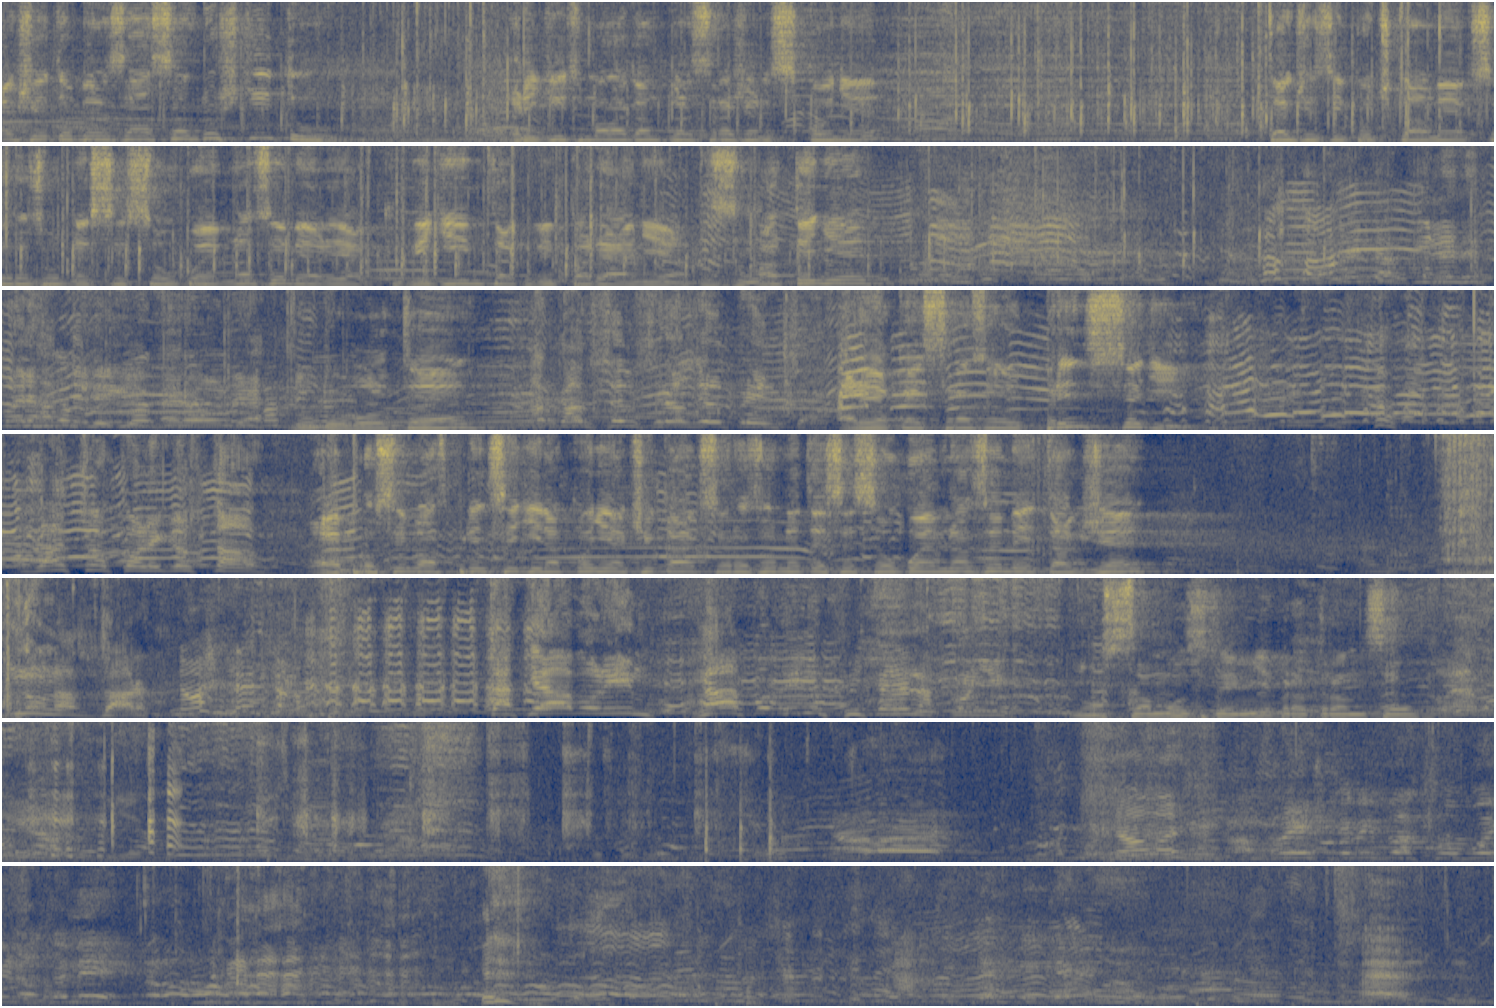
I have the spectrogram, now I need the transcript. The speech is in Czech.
Takže to byl zásah do štítu. Rytíř Malagant byl sražen z koně, takže si počkáme, jak se rozhodne se soubojem na zemi, ale jak vidím, tak vypadá nějak zmateně. No dovolte. A kam jsem srazil prince? Ale jaké srazil princ sedí. A za co kolik dostal? Ale prosím vás, princ sedí na koni a čeká, jak se rozhodnete se soubojem na zemi, takže... No nazdar. No. tak já volím nápovědu přítele na koni. No samozřejmě, bratrance. Dále. A to ještě vyzvat souboj na zemi.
